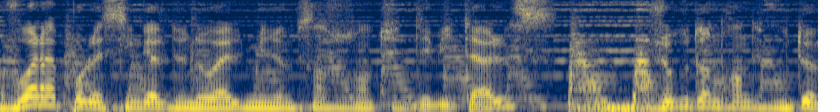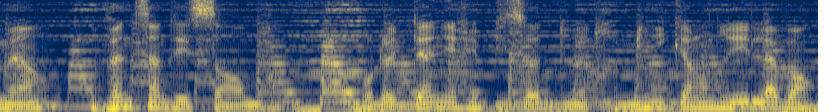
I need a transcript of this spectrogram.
Voilà pour le single de Noël 1968 des Beatles. Je vous donne rendez-vous demain, 25 décembre, pour le dernier épisode de notre mini calendrier de l'Avent.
